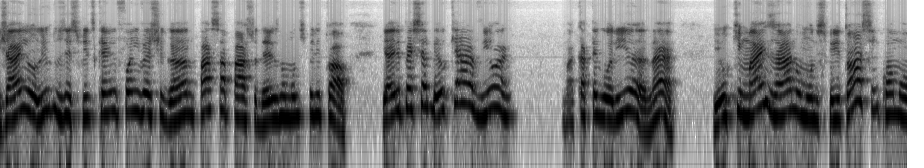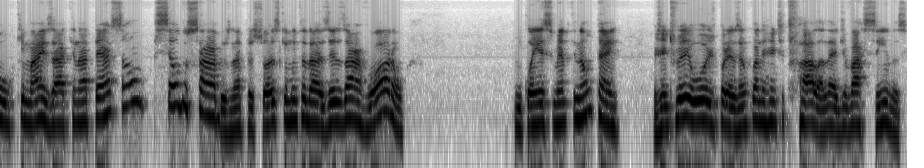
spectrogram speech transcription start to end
já em O Livro dos Espíritos, que ele foi investigando passo a passo deles no mundo espiritual. E aí ele percebeu que havia uma, uma categoria, né, e o que mais há no mundo espiritual, assim como o que mais há aqui na Terra, são pseudo-sábios, né? Pessoas que muitas das vezes arvoram um conhecimento que não tem. A gente vê hoje, por exemplo, quando a gente fala né, de vacinas,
